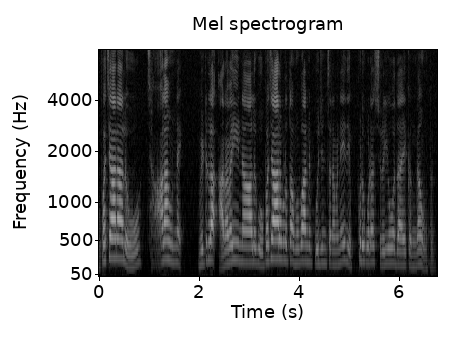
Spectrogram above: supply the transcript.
ఉపచారాలు చాలా ఉన్నాయి. వీటిలో అరవై నాలుగు ఉపచారములతో అమ్మవారిని పూజించడం అనేది ఎప్పుడు కూడా శ్రేయోదాయకంగా ఉంటుంది.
